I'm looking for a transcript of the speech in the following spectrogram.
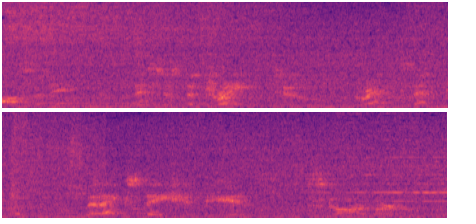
This is the train to Grand Central. The next station is Scarborough.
